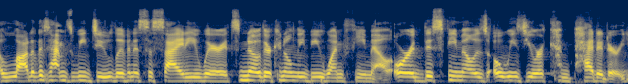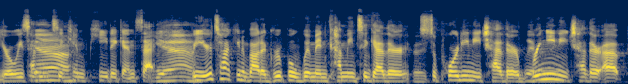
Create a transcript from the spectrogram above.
A lot of the times we do live in a society where it's no, there can only be one female, or this female is always your competitor. You're always having Yeah. to compete against that. Yeah. But you're talking about a group of women coming together, supporting each other, bringing each other up.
